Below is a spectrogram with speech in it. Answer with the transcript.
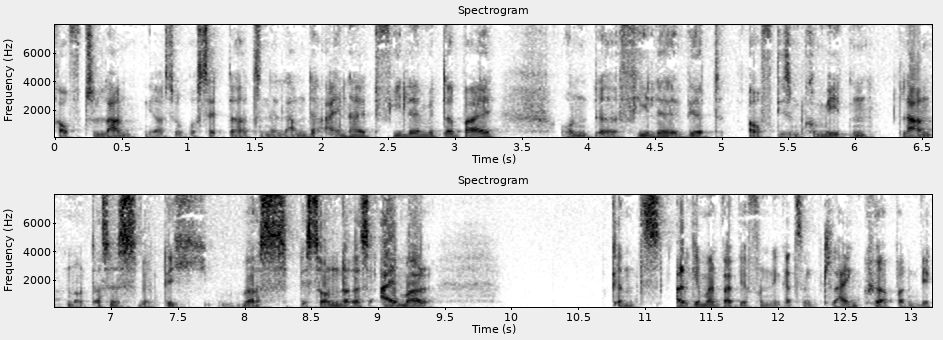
drauf zu landen. Ja, also Rosetta hat eine Landeeinheit, viele mit dabei und äh, viele wird auf diesem Kometen landen und das ist wirklich was Besonderes. Einmal ganz allgemein, weil wir von den ganzen Kleinkörpern, wir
